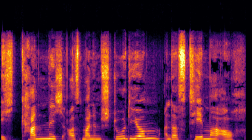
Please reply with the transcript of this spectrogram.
ich kann mich aus meinem Studium an das Thema auch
